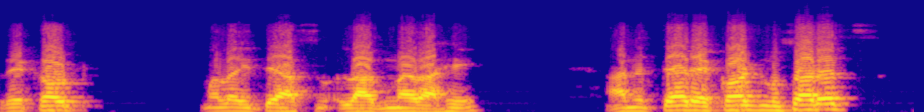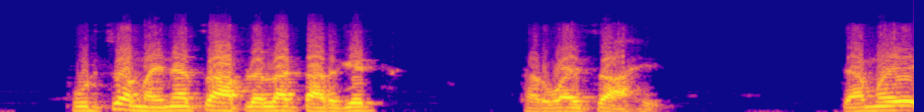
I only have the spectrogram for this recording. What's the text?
रेकॉर्ड मला इथे लागणार आहे. आणि त्या रेकॉर्डनुसारच पुढच्या महिन्याचं आपल्याला टार्गेट ठरवायचं आहे. त्यामुळे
